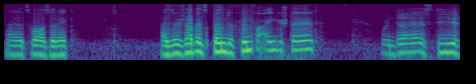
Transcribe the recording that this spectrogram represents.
Ja, jetzt war sie weg. Also ich habe jetzt Blende 5 eingestellt und da ist die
